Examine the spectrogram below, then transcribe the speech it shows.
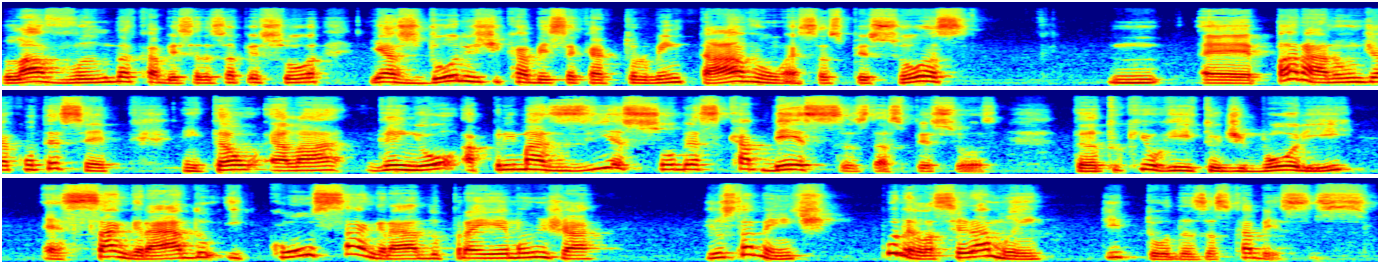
lavando a cabeça dessa pessoa, e as dores de cabeça que atormentavam essas pessoas hum, é, pararam de acontecer. Então, ela ganhou a primazia sobre as cabeças das pessoas. Tanto que o rito de Bori é sagrado e consagrado para Iemanjá, justamente por ela ser a mãe de todas as cabeças.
